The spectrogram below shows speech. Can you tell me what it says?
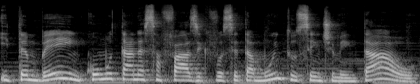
E também, como tá nessa fase que você tá muito sentimental,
